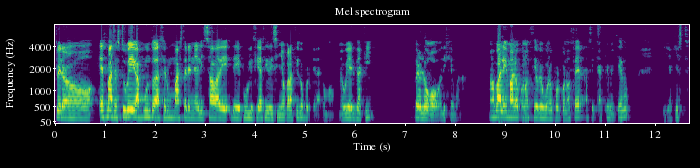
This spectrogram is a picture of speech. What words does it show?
Pero es más, estuve a punto de hacer un máster en el ISABA de, de, publicidad y diseño gráfico porque era como, me voy a ir de aquí. Pero luego dije, bueno, más vale malo conocido que bueno por conocer, así que aquí me quedo y aquí estoy.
